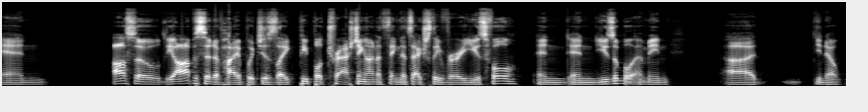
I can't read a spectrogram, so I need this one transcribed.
and also the opposite of hype, which is like people trashing on a thing that's actually very useful and and usable. I mean, uh, you know,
